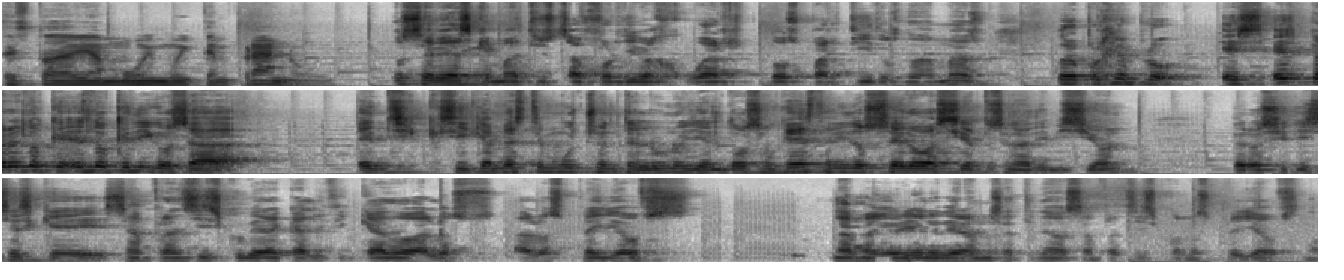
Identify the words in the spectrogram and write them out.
es todavía muy, muy temprano. güey. No sabías que Matthew Stafford iba a jugar dos partidos nada más. Pero, por ejemplo, es, es- pero es lo, que, es lo que digo, o sea, si, cambiaste mucho entre el 1 y el 2, aunque hayas tenido cero aciertos en la división, pero si dices que San Francisco hubiera calificado a los, a los playoffs, la mayoría le hubiéramos atendido a San Francisco en los playoffs, ¿no?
